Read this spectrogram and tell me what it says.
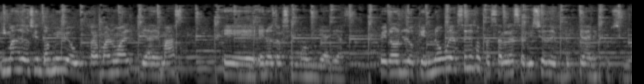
y más de 200.000 voy a buscar manual y además eh, en otras inmobiliarias. Pero lo que no voy a hacer es ofrecerle el servicio de búsqueda en exclusivo.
